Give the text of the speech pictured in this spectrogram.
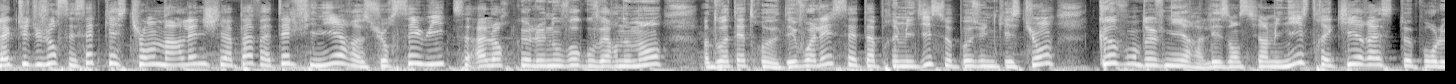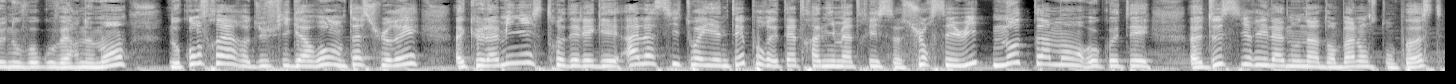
L'actu du jour, c'est cette question. Marlène Schiappa va-t-elle finir sur C8 alors que le nouveau gouvernement doit être dévoilé cet après-midi? Se pose une question. Que vont devenir les anciens ministres et qui reste pour le nouveau gouvernement? Nos confrères du Figaro ont assuré que la ministre déléguée à la citoyenneté pourrait être animatrice sur C8, notamment aux côtés de Cyril Hanouna dans Balance ton poste.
